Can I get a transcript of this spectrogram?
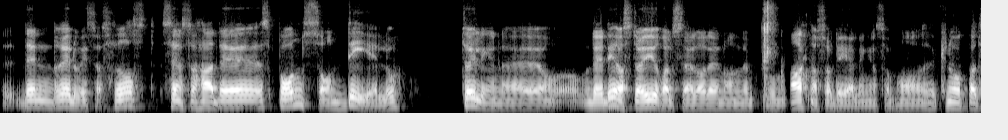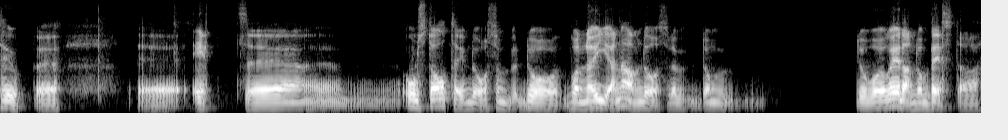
Den redovisas först. Sen så hade sponsorn Delo tydligen, eh, om det är deras styrelse eller det är någon på marknadsavdelningen som har knåpat ihop eh, eh, ett eh, All Star-team då som då var nya namn då. Så det, de, då var redan de bästa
